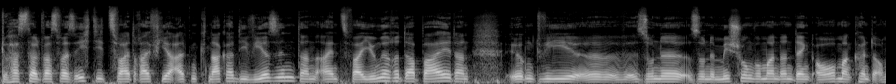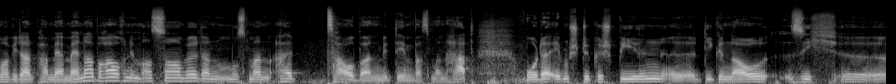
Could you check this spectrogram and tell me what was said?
du hast halt, was weiß ich, die zwei, drei, vier alten Knacker, die wir sind, dann ein, zwei Jüngere dabei, dann irgendwie äh, so, eine, so eine Mischung, wo man dann denkt, oh, man könnte auch mal wieder ein paar mehr Männer brauchen im Ensemble, dann muss man halt zaubern mit dem, was man hat, oder eben Stücke spielen, äh, die genau sich äh,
